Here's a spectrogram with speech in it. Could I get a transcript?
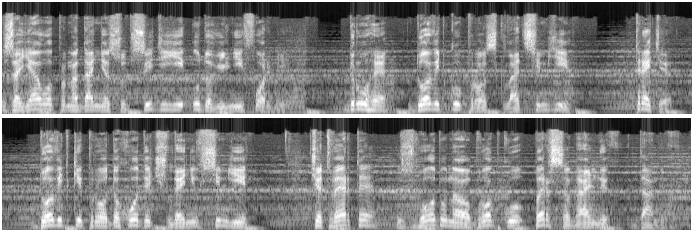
заяву про надання субсидії у довільній формі. Друге довідку про склад сім'ї. Третє довідки про доходи членів сім'ї. Четверте згоду на обробку персональних даних.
